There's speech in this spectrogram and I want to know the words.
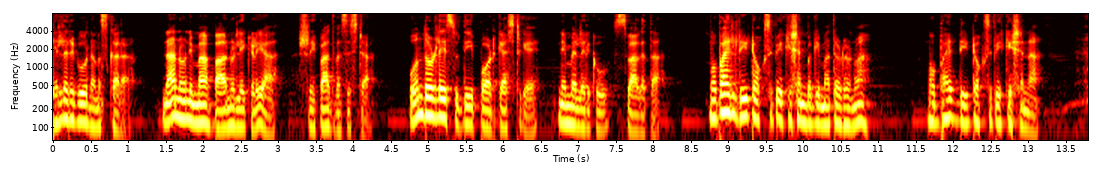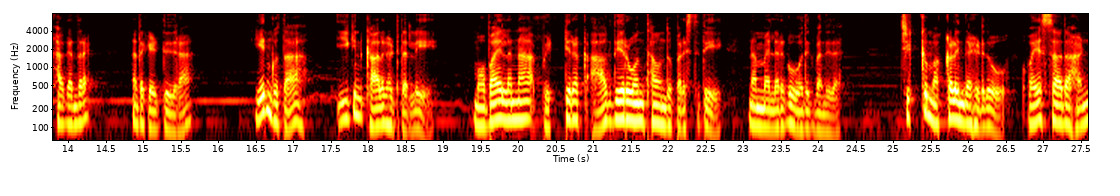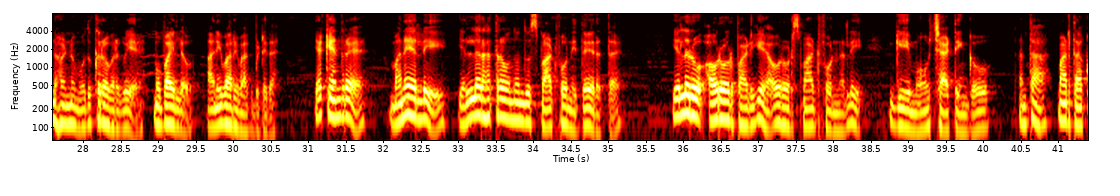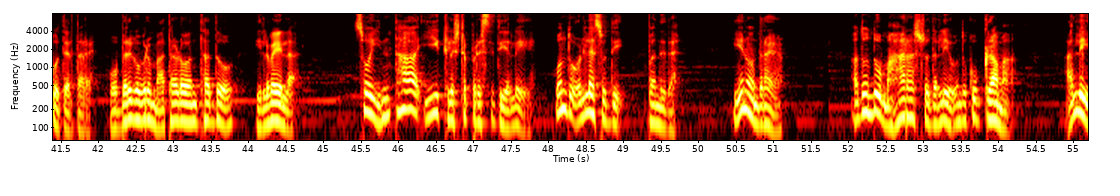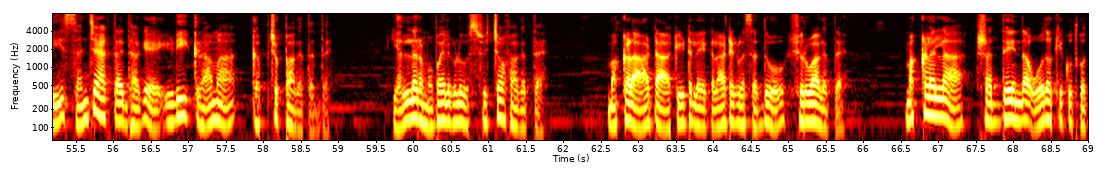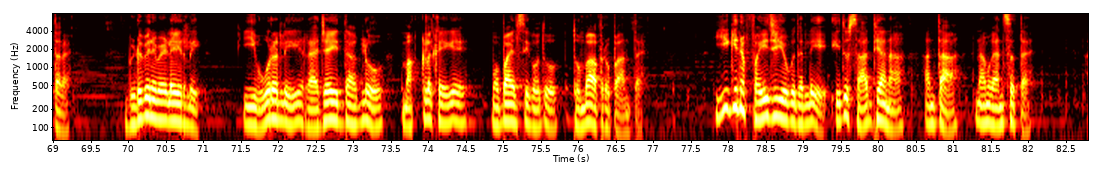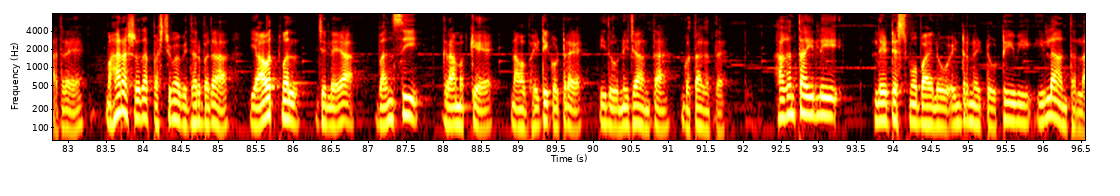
ಎಲ್ಲರಿಗೂ ನಮಸ್ಕಾರ. ನಾನು ನಿಮ್ಮ ಬಾನುಲಿ ಗೆಳೆಯ ಶ್ರೀಪಾದ್ ವಸಿಷ್ಠ. ಒಂದೊಳ್ಳೆ ಸುದ್ದಿ ಪಾಡ್ಕಾಸ್ಟ್ಗೆ ನಿಮ್ಮೆಲ್ಲರಿಗೂ ಸ್ವಾಗತ. ಮೊಬೈಲ್ ಡಿಟಾಕ್ಸಿಫಿಕೇಷನ್ ಬಗ್ಗೆ ಮಾತಾಡೋಣವಾ? ಮೊಬೈಲ್ ಡಿಟಾಕ್ಸಿಫಿಕೇಷನ್ನ ಹಾಗಂದರೆ ಅಂತ ಕೇಳ್ತಿದ್ದೀರಾ? ಏನು ಗೊತ್ತಾ? ಈಗಿನ ಕಾಲಘಟ್ಟದಲ್ಲಿ ಮೊಬೈಲನ್ನು ಬಿಟ್ಟಿರೋಕ್ಕೆ ಆಗದೇ ಇರುವಂಥ ಒಂದು ಪರಿಸ್ಥಿತಿ ನಮ್ಮೆಲ್ಲರಿಗೂ ಒದಗಿ ಬಂದಿದೆ. ಚಿಕ್ಕ ಮಕ್ಕಳಿಂದ ಹಿಡಿದು ವಯಸ್ಸಾದ ಹಣ್ಣು ಹಣ್ಣು ಮುದುಕರವರೆಗೆ ಮೊಬೈಲು ಅನಿವಾರ್ಯವಾಗಿಬಿಟ್ಟಿದೆ. ಯಾಕೆ ಅಂದರೆ ಮನೆಯಲ್ಲಿ ಎಲ್ಲರ ಹತ್ರ ಒಂದೊಂದು ಸ್ಮಾರ್ಟ್ಫೋನ್ ಇದ್ದೇ ಇರುತ್ತೆ. ಎಲ್ಲರೂ ಅವ್ರವ್ರ ಪಾಡಿಗೆ ಅವ್ರವ್ರ ಸ್ಮಾರ್ಟ್ಫೋನ್ನಲ್ಲಿ ಗೇಮು, ಚಾಟಿಂಗು ಅಂತ ಮಾಡ್ತಾ ಕೂತಿರ್ತಾರೆ. ಒಬ್ಬರಿಗೊಬ್ಬರು ಮಾತಾಡುವಂಥದ್ದು ಇಲ್ಲವೇ ಇಲ್ಲ. ಸೊ ಇಂಥ ಈ ಕ್ಲಿಷ್ಟ ಪರಿಸ್ಥಿತಿಯಲ್ಲಿ ಒಂದು ಒಳ್ಳೆಯ ಸುದ್ದಿ ಬಂದಿದೆ. ಏನು ಅಂದರೆ ಅದೊಂದು ಮಹಾರಾಷ್ಟ್ರದಲ್ಲಿ ಒಂದು ಕುಗ್ರಾಮ. ಅಲ್ಲಿ ಸಂಜೆ ಆಗ್ತಾ ಇದ್ದ ಹಾಗೆ ಇಡೀ ಗ್ರಾಮ ಗಪ್ಚುಪ್ಪಾಗತ್ತಂತೆ. ಎಲ್ಲರ ಮೊಬೈಲ್ಗಳು ಸ್ವಿಚ್ ಆಫ್ ಆಗುತ್ತೆ. ಮಕ್ಕಳ ಆಟ, ಕೀಟಲೆ, ಗಲಾಟೆಗಳ ಸದ್ದು ಶುರುವಾಗುತ್ತೆ. ಮಕ್ಕಳೆಲ್ಲ ಶ್ರದ್ಧೆಯಿಂದ ಓದೋಕ್ಕೆ ಕೂತ್ಕೋತಾರೆ. ಬಿಡುವಿನ ವೇಳೆ ಇರಲಿ, ಈ ಊರಲ್ಲಿ ರಜೆ ಇದ್ದಾಗಲೂ ಮಕ್ಕಳ ಕೈಗೆ ಮೊಬೈಲ್ ಸಿಗೋದು ತುಂಬ ಅಪರೂಪ ಅಂತೆ. ಈಗಿನ ಫೈ ಜಿ ಯುಗದಲ್ಲಿ ಇದು ಸಾಧ್ಯನಾ ಅಂತ ನಮಗನ್ಸುತ್ತೆ. ಆದರೆ ಮಹಾರಾಷ್ಟ್ರದ ಪಶ್ಚಿಮ ವಿದರ್ಭದ ಯಾವತ್ಮಲ್ ಜಿಲ್ಲೆಯ ಬನ್ಸಿ ಗ್ರಾಮಕ್ಕೆ ನಾವು ಭೇಟಿ ಕೊಟ್ಟರೆ ಇದು ನಿಜ ಅಂತ ಗೊತ್ತಾಗತ್ತೆ. ಹಾಗಂತ ಇಲ್ಲಿ latest mobile, internet, T V ಇಲ್ಲ ಅಂತಲ್ಲ.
